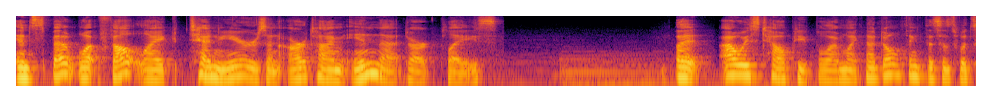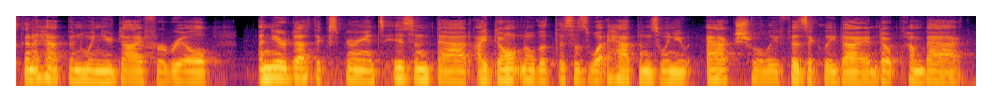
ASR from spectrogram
and spent what felt like 10 years in our time in that dark place. But I always tell people, I'm like, now don't think this is what's going to happen when you die for real. A near death experience isn't that. I don't know that this is what happens when you actually physically die and don't come back.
